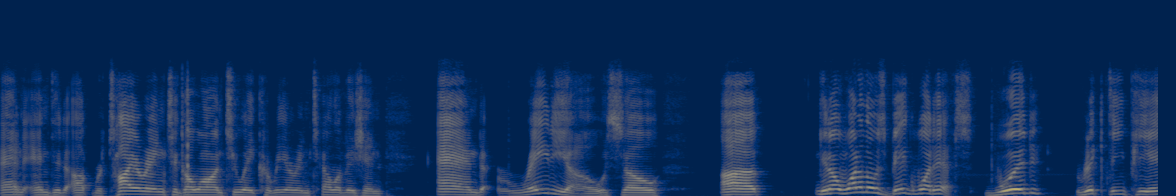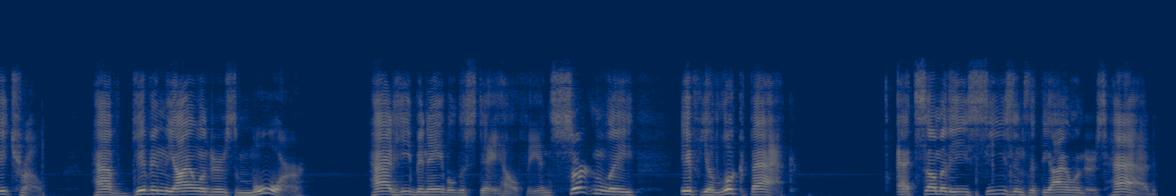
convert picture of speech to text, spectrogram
and ended up retiring to go on to a career in television and radio. So, uh, you know, one of those big what ifs. Would Rick DiPietro have given the Islanders more had he been able to stay healthy? And certainly, if you look back at some of these seasons that the Islanders had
